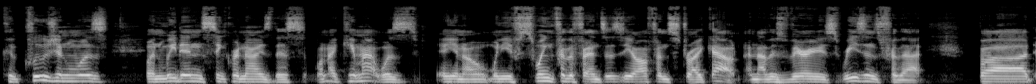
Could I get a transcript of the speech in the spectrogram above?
conclusion was when we didn't synchronize this when I came out was, you know, when you swing for the fences, you often strike out. And now there's various reasons for that. But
